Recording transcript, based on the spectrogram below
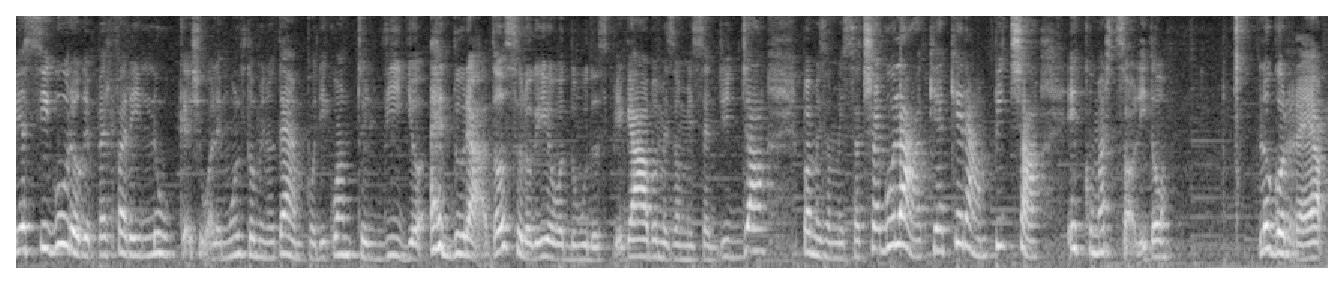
Vi assicuro che per fare il look ci vuole molto meno tempo di quanto il video è durato, solo che io ho dovuto spiegare, poi mi sono messa a gigià, poi mi sono messa a ciagolà, chiacchierà, impiccià e come al solito, logorrea,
